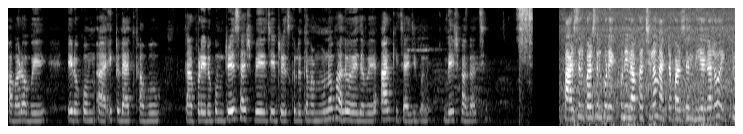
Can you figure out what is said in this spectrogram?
খাবার হবে, এরকম একটু ল্যাদ খাব তারপরে এরকম ড্রেস আসবে, যে ড্রেসগুলোতে আমার মনও ভালো হয়ে যাবে, আর কি চাই জীবনে? বেশ ভালো আছি। পার্সেল পার্সেল করে এক্ষুনি লাফাচ্ছিলাম, একটা পার্সেল দিয়ে গেল, একটু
